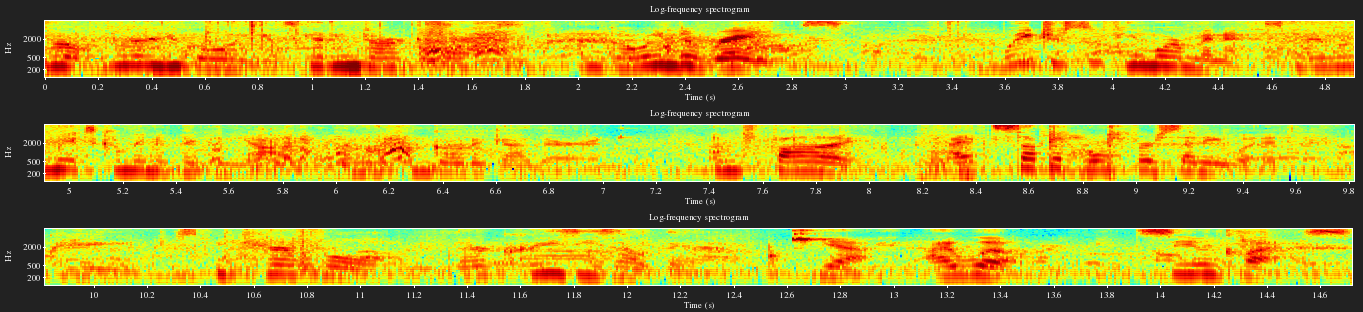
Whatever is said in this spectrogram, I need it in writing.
Where are you going? It's getting dark. I'm going to Ray's. Wait just a few more minutes. My roommate's coming to pick me up, and then we can go together and. I'm fine. I have to stop at home first anyway. Okay, just be careful. There are crazies out there. Yeah, I will. See you in class.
